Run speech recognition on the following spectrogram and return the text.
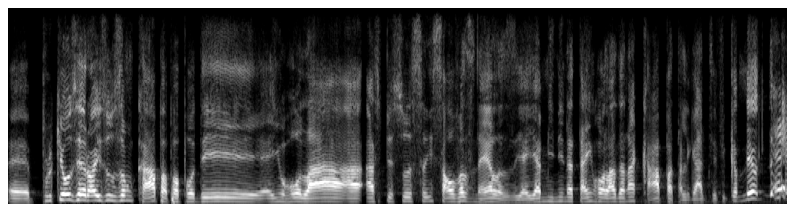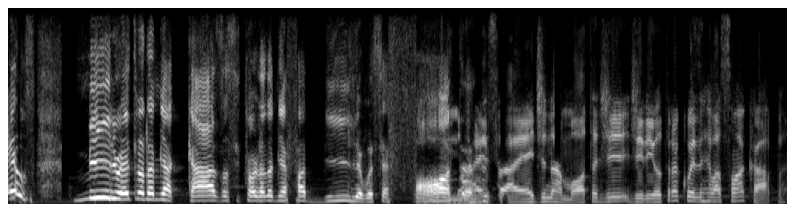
é porque os heróis usam capa pra poder é, enrolar a- as pessoas serem salvas nelas. E aí a menina tá enrolada na capa, tá ligado? Você fica, meu Deus! Mírio entra na minha casa, se torna da minha família, você é foda. Mas a Edna Mota di- diria outra coisa em relação à capa.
